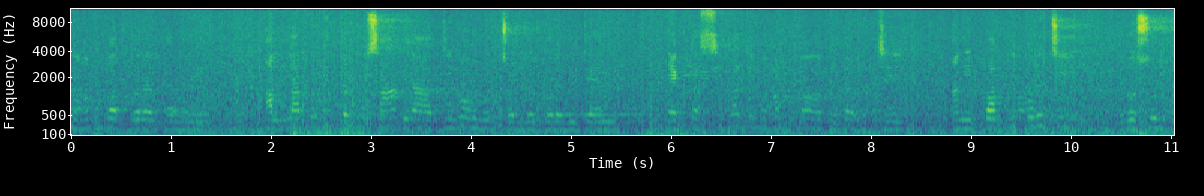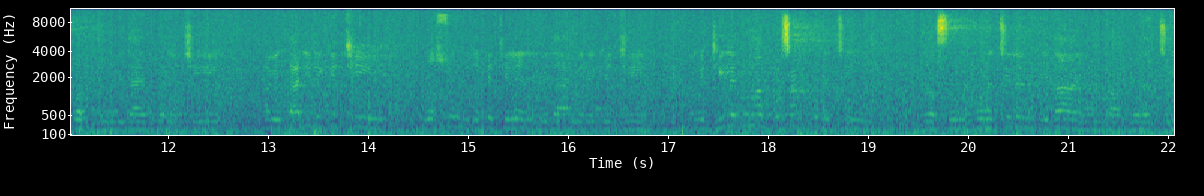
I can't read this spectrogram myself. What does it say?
মোহাম্মত করার কারণে আল্লাহ পবিত্র মুসাহাবিরা জীবন উৎসর্গ করে দিতেন। একটা সিফাতি মোহাম্মত এটা হচ্ছে, আমি পাগড়ি পরেছি রসুল প্রথম বিদায় করেছি। আমি দাড়ি রেখেছি, রসুন রেখেছিলেন, বিদায় আমি রেখেছি। আমি ঢিলে ডোনা পোশাক করেছি রসুন করেছিলেন বিদায় আমরা করেছি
